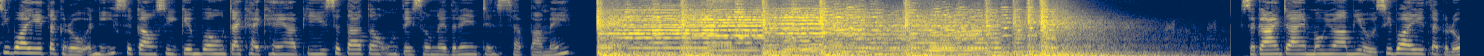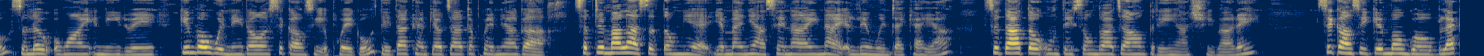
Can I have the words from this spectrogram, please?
စီးပွားရေးတက္ကသိုလ်အနီးစစ်ကောင်စီကင်းပုံတိုက်ခိုက်ခံရပြီးစစ်သား3ဦးသေဆုံးတဲ့သတင်းတင်ဆက်ပါမယ်။စကိုင်းတိုင်းမုံရွာမြို့စီးပွားရေးတက္ကသိုလ်ဇလုတ်အဝိုင်းအနီးတွင်ကင်းပုံဝင်နေသောစစ်ကောင်စီအဖွဲ့ကိုဒေသခံပျောက်ကြားတပ်ဖွဲ့များကစက်တင်ဘာလ23ရက်ယမန်ည10:00နာရီ၌အလင်းဝင်တိုက်ခိုက်ရာစစ်သား3ဦးသေဆုံးသွားကြောင်းသတင်းရရှိပါသည်။ စစ်ကောင်စီကင်းမုံကို Black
